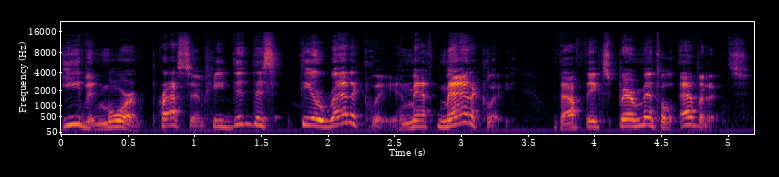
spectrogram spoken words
Even more impressive, he did this theoretically and mathematically without the experimental evidence.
